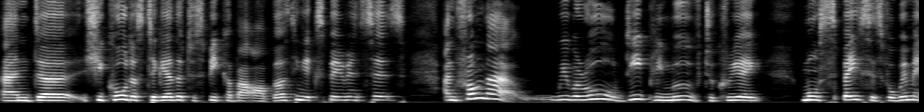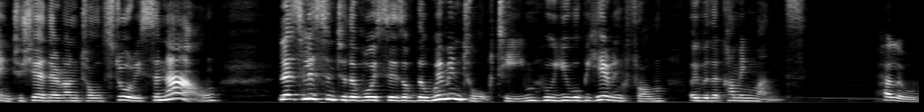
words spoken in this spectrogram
And uh, she called us together to speak about our birthing experiences. And from that, we were all deeply moved to create more spaces for women to share their untold stories. So now, let's listen to the voices of the Women Talk team, who you will be hearing from over the coming months. Hello,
